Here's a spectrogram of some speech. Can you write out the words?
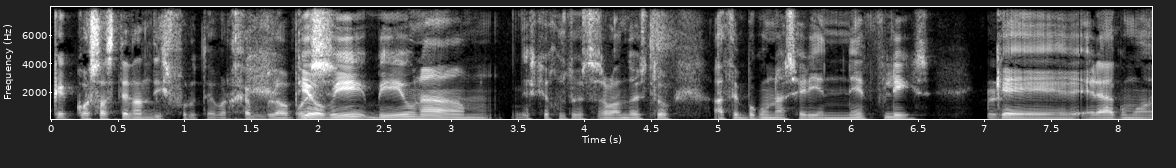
qué cosas te dan disfrute. Por ejemplo, pues, Tío, vi, vi una. Es que justo que estás hablando de esto, hace poco una serie en Netflix que era como.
